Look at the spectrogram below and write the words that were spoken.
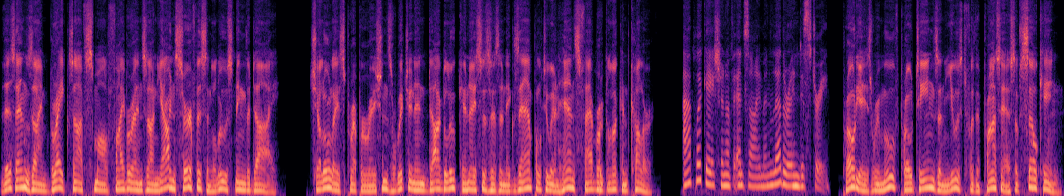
This enzyme breaks off small fiber ends on yarn surface and loosening the dye. Cellulase preparations rich in endoglucanases is an example to enhance fabric look and color. Application of enzyme in leather industry. Protease remove proteins and used for the process of soaking,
